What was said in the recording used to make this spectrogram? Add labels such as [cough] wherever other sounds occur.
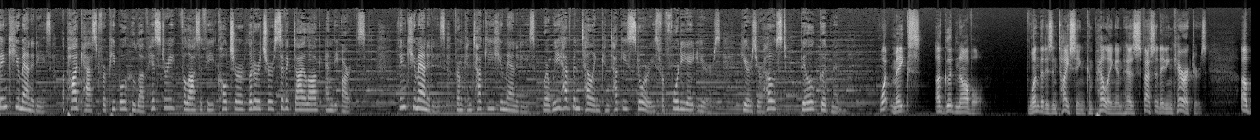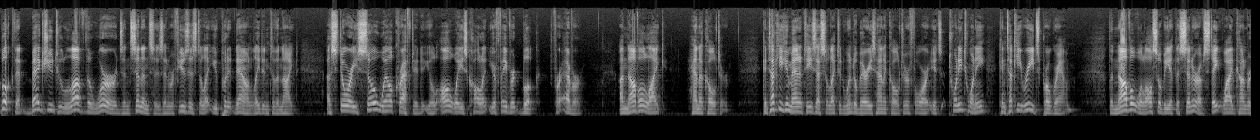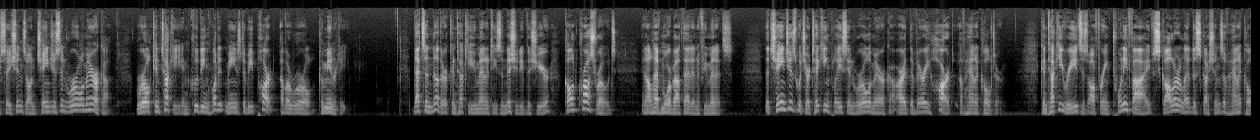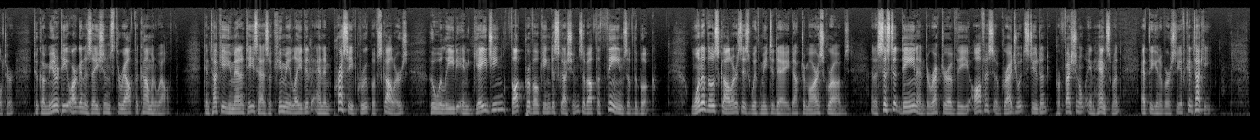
Think Humanities, a podcast for people who love history, philosophy, culture, literature, civic dialogue, and the arts. Think Humanities from Kentucky Humanities, where we have been telling Kentucky's stories for 48 years. Here's your host, Bill Goodman. What makes a good novel? One that is enticing, compelling, and has fascinating characters. A book that begs you to love the words and sentences and refuses to let you put it down late into the night. A story so well crafted you'll always call it your favorite book forever. A novel like Hannah Coulter. Kentucky Humanities has selected Wendell Berry's Hannah Coulter for its 2020 Kentucky Reads program. The novel will also be at the center of statewide conversations on changes in rural America rural Kentucky, including what it means to be part of a rural community. That's another Kentucky Humanities initiative this year called Crossroads, and I'll have more about that in a few minutes. The changes which are taking place in rural America are at the very heart of Hannah Coulter. Kentucky Reads is offering 25 scholar led discussions of Hannah Coulter to community organizations throughout the Commonwealth. Kentucky Humanities has accumulated an impressive group of scholars who will lead engaging, thought provoking discussions about the themes of the book. One of those scholars is with me today, Dr. Morris Grubbs, an assistant dean and director of the Office of Graduate Student Professional Enhancement at the University of Kentucky.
